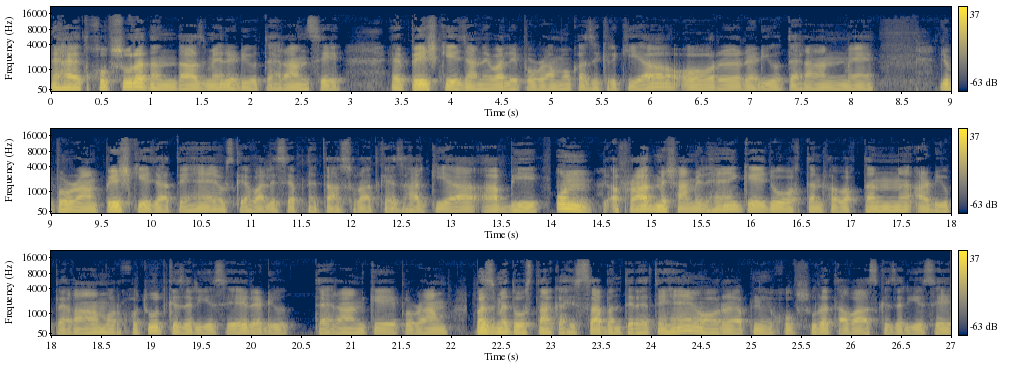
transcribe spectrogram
نہایت خوبصورت انداز میں ریڈیو تہران سے پیش کیے جانے والے پروگراموں کا ذکر کیا اور ریڈیو تہران میں جو پروگرام پیش کیے جاتے ہیں، اس کے حوالے سے اپنے تاثرات کا اظہار کیا۔ آپ بھی ان افراد میں شامل ہیں کہ جو وقتاً فوقتاً آڈیو پیغام اور خطوط کے ذریعے سے ریڈیو تہران کے پروگرام بزم دوستاں کا حصہ بنتے رہتے ہیں اور اپنی خوبصورت آواز کے ذریعے سے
